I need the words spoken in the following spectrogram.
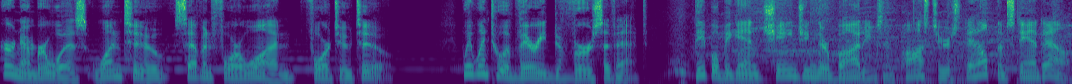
Her number was 12741 We went to a very diverse event. People began changing their bodies and postures to help them stand out.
